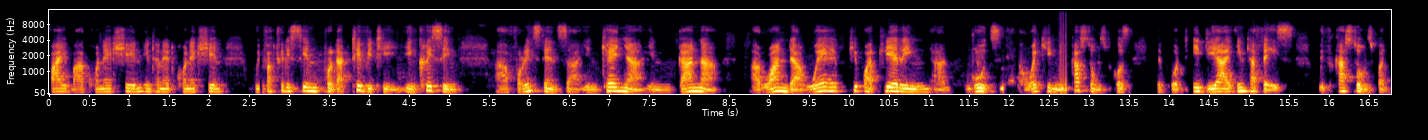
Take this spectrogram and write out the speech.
fiber connection, internet connection, we've actually seen productivity increasing uh, for instance, uh, in Kenya, in Ghana, uh, Rwanda, where people are clearing uh, goods, working with customs because they've got EDI interface with customs, but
